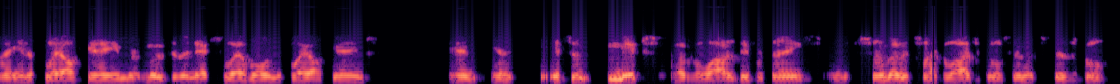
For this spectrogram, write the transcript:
uh, in a playoff game or move to the next level in the playoff games. And, and it's a mix of a lot of different things. Some of it's psychological, some of it's physical.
